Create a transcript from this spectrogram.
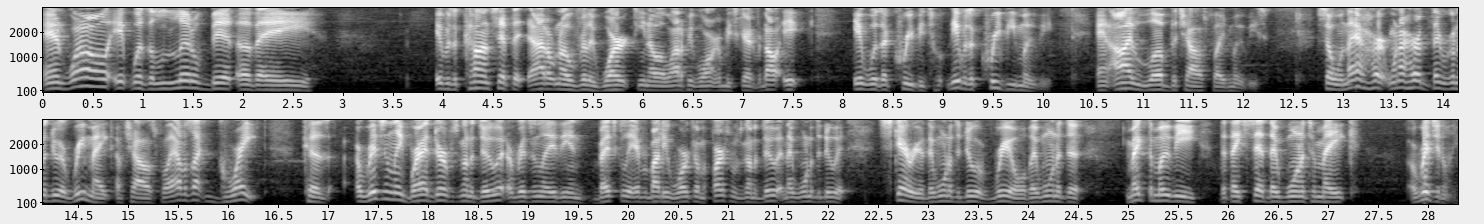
and while it was a little bit of a it was a concept that I don't know really worked. You know, a lot of people aren't gonna be scared of it all. It it was a creepy it was a creepy movie, and I love the Child's Play movies. So when they heard when I heard that they were gonna do a remake of Child's Play, I was like, great, because originally Brad Dourif was gonna do it. Originally, the basically everybody who worked on the first one was gonna do it, and they wanted to do it scarier. They wanted to do it real. They wanted to make the movie that they said they wanted to make originally.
